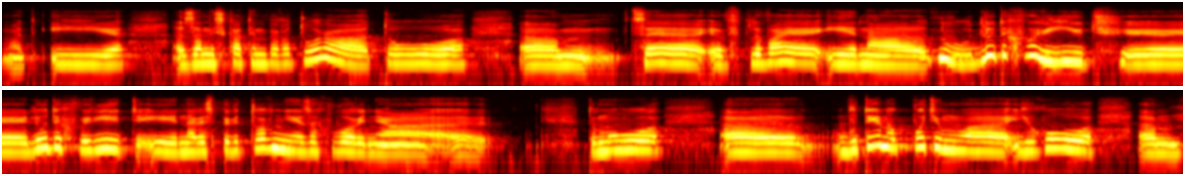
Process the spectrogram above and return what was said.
От, і за низька температура, то ем, це впливає і на ну, люди хворіють, е, люди хворіють і на респіраторні захворювання. е, Тому е, будинок потім е, його. ем,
